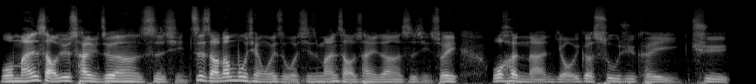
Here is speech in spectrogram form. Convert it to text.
我蛮少去参与这样的事情，至少到目前为止，我其实蛮少参与这样的事情，所以我很难有一个数据可以去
